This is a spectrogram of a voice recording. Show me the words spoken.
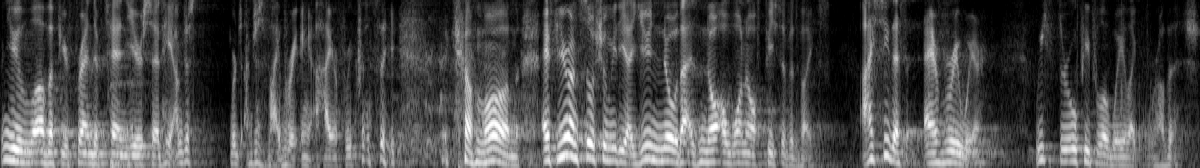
When you love if your friend of 10 years said, Hey, I'm just, I'm just vibrating at a higher frequency. Come on. If you're on social media, you know that is not a one off piece of advice. I see this everywhere. We throw people away like rubbish.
